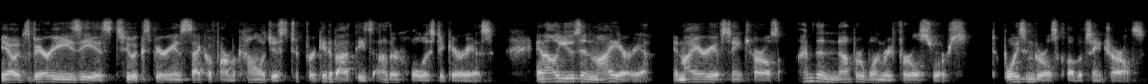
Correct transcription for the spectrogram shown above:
You know, it's very easy as to experienced psychopharmacologists to forget about these other holistic areas. And I'll use in my area, in my area of St. Charles, I'm the number one referral source to Boys and Girls Club of St. Charles.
